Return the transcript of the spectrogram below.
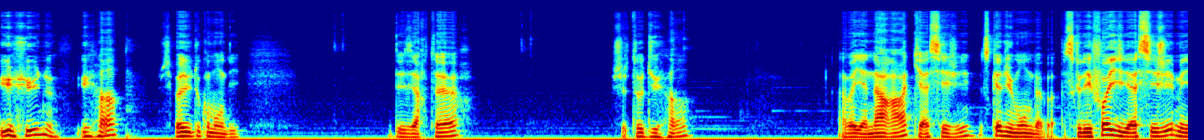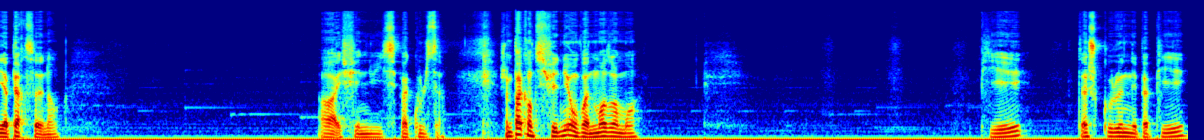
U1 U1 Je sais pas du tout comment on dit. Déserteur. Château du 1. Ah bah il y a Nara qui est assiégé. Est-ce qu'il y a du monde là-bas? Parce que des fois il est assiégé mais il y a personne. hein. Oh, il fait nuit, c'est pas cool ça. J'aime pas quand il fait nuit, on voit de moins en moins. Pied. Tâche coulonne n'est pas pied.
